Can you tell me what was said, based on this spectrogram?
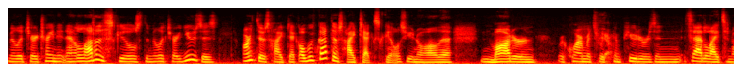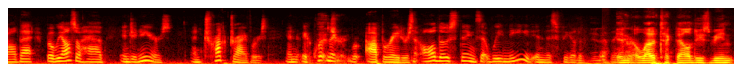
military training. And a lot of the skills the military uses aren't those high tech. Oh, we've got those high tech skills, you know, all the modern requirements with yeah. computers and satellites and all that. But we also have engineers and truck drivers and equipment right. operators and all those things that we need in this field of, of and a lot of technology is being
